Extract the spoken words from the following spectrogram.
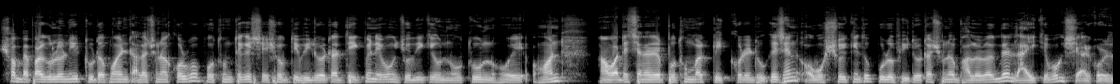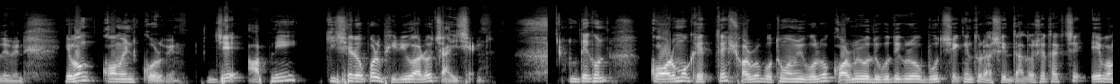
সব ব্যাপারগুলো নিয়ে টু পয়েন্ট আলোচনা করব। প্রথম থেকে শেষ অবধি ভিডিওটা দেখবেন এবং যদি কেউ নতুন হয়ে হন, আমাদের চ্যানেলে প্রথমবার ক্লিক করে ঢুকেছেন, অবশ্যই কিন্তু পুরো ভিডিওটা শুনে ভালো লাগলে লাইক এবং শেয়ার করে দেবেন এবং কমেন্ট করবেন যে আপনি কিসের ওপর ভিডিও আরও চাইছেন। দেখুন, কর্মক্ষেত্রে সর্বপ্রথম আমি বলব কর্মের অধিপতি গ্রহ বুধ, সে কিন্তু রাশির দ্বাদশে থাকছে এবং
